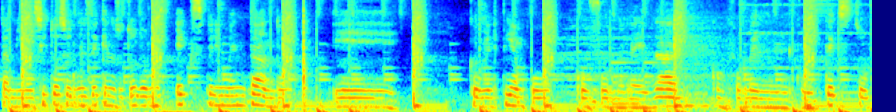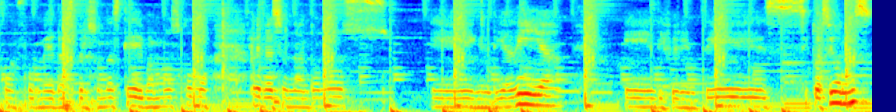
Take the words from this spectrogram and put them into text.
también hay situaciones de que nosotros vamos experimentando eh, con el tiempo, conforme la edad, conforme el contexto, conforme las personas que vamos como relacionándonos eh, en el día a día, en diferentes situaciones.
